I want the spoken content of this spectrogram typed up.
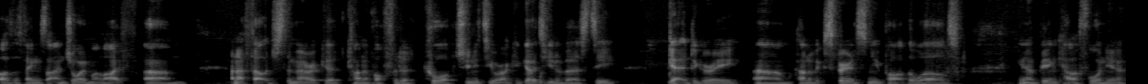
other things that I enjoy in my life, um, and I felt just America kind of offered a cool opportunity where I could go to university, get a degree, um, kind of experience a new part of the world, you know, be in California,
